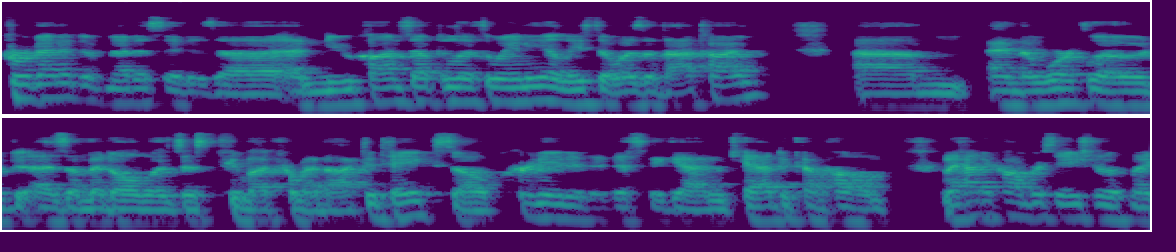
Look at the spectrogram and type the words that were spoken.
Preventative medicine is a, a new concept in Lithuania, at least it was at that time. Um, and the workload as a middle was just too much for my back to take. So herniated a disc again. Had to come home, and I had a conversation with my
